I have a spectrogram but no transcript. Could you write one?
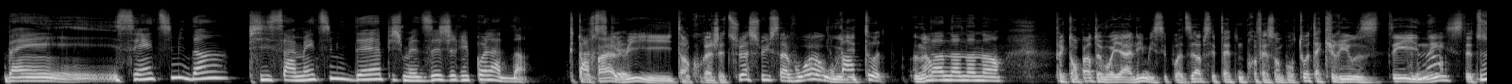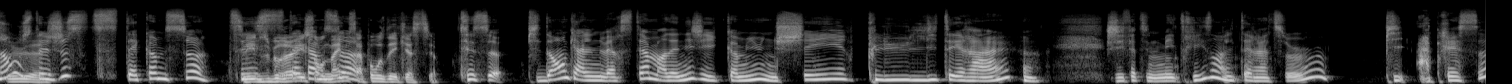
ben c'est intimidant. Puis ça m'intimidait, puis je me disais, j'irai pas là-dedans. Puis ton Parce père, que- lui, il t'encourageait-tu à suivre sa voie ou il Pas est- tout. Non? Non, non, non, non. Fait que ton père te voyait aller, mais il s'est pas ah, c'est peut-être une profession pour toi. Ta curiosité est née, c'était-tu... Non, euh, c'était juste, c'était comme ça. Les Dubreuil sont même, ça pose des questions. C'est ça. Puis donc, à l'université, à un moment donné, j'ai comme eu une chire plus littéraire. J'ai fait une maîtrise en littérature. Puis après ça,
